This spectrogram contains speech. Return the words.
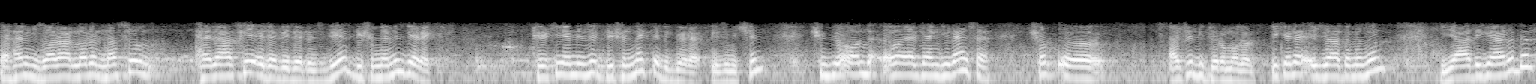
efendim zararları nasıl telafi edebiliriz diye düşünmemiz gerek. Türkiye'mizi düşünmek de bir görev bizim için. Çünkü o, o elden giderse çok e, acı bir durum olur. Bir kere ecdadımızın yadigarıdır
